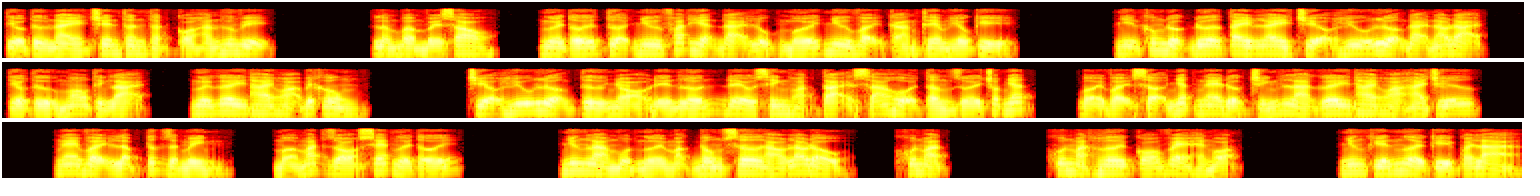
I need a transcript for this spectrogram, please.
Tiểu tử này trên thân thật có hắn hương vị. Lẩm bẩm về sau, người tới tựa như phát hiện đại lục mới như vậy càng thêm hiếu kỳ. Nhịn không được đưa tay lay triệu hữu lượng đại não đại, tiểu tử mau tỉnh lại người gây hai họa biết không? Triệu hữu lượng từ nhỏ đến lớn đều sinh hoạt tại xã hội tầng dưới chót nhất, bởi vậy sợ nhất nghe được chính là gây thai họa hai chữ. Nghe vậy lập tức giật mình, mở mắt dò xét người tới. Nhưng là một người mặc đông sơ áo lao đầu, khuôn mặt khuôn mặt hơi có vẻ hèn mọn. Nhưng khiến người kỳ quái là,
